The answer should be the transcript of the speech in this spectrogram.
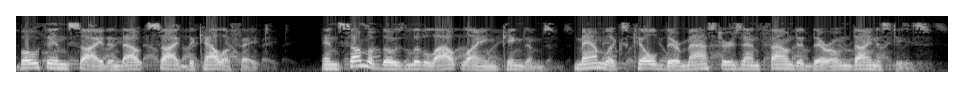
both inside and outside the caliphate. In some of those little outlying kingdoms, Mamluks killed their masters and founded their own dynasties.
